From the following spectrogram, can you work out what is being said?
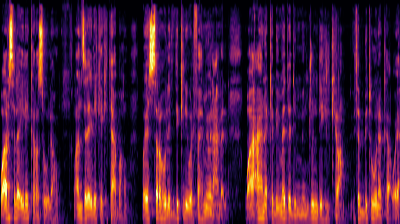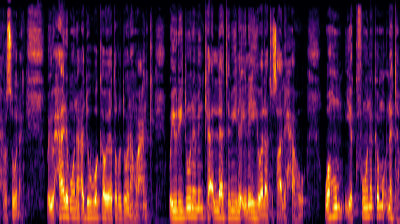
وأرسل إليك رسوله وأنزل إليك كتابه ويسره للذكر والفهم والعمل وأعانك بمدد من جنده الكرام يثبتونك ويحرسونك ويحاربون عدوك ويطردونه عنك ويريدون منك ألا تميل إليه ولا تصالحه وهم يكفونك مؤنته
